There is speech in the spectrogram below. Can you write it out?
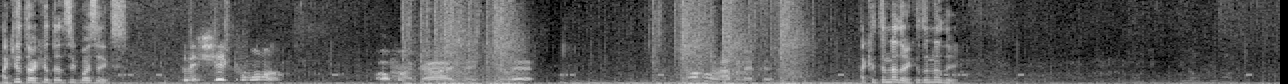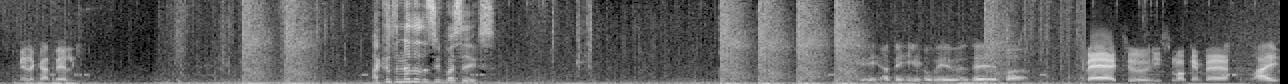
I killed her. I killed her. Six by six. Good shit, come on. Oh my god, you didn't do that. What happened at that? I killed another. I killed another. Yeah, I got Bailey. I killed another six by six. Okay, I think he over here with his head pop. bad too. He's smoking bad. Life,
